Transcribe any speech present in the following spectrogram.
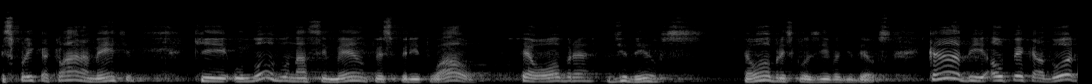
explica claramente que o novo nascimento espiritual é obra de Deus, é obra exclusiva de Deus. Cabe ao pecador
